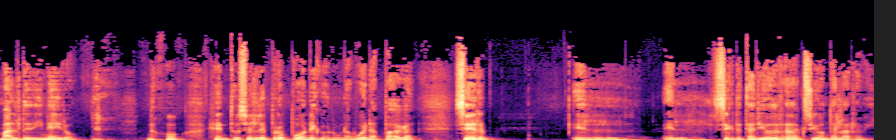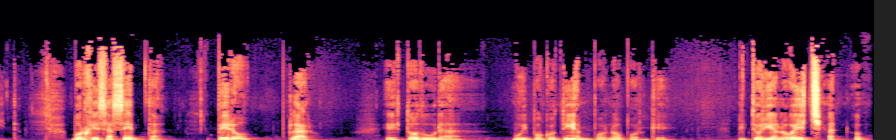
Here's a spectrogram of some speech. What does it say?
mal de dinero, ¿no? entonces le propone con una buena paga ser el, el secretario de redacción de la revista. Borges acepta, pero claro, esto dura muy poco tiempo, ¿no? Porque Victoria lo echa, ¿no?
